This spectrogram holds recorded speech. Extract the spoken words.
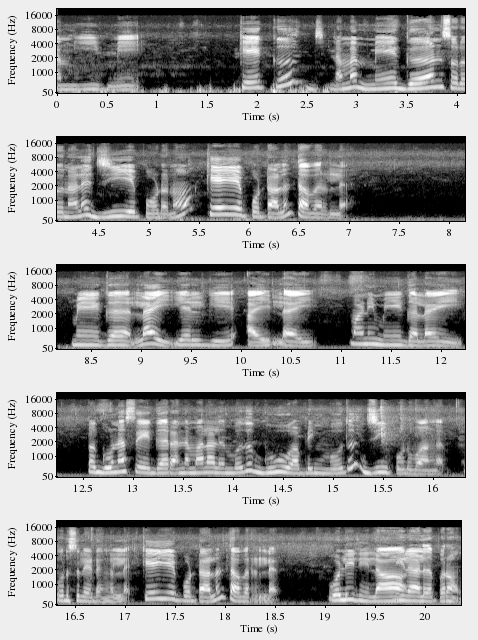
எம்இ மே. கேக்கு நம்ம மேகன்னு சொல்கிறதுனால ஜிஏ போடணும். கேஏ போட்டாலும் தவறில்லை. மேக லை எல்ஏஐ லை மணிமேகலை. இப்போ குணசேகர் அந்த மாதிரிலாம் எழுதும்போது கு அப்படிங்கும்போது ஜி போடுவாங்க. ஒரு சில இடங்களில். கேஏ போட்டாலும் தவறில்ல. ஒளி நிலா. நிலா எழுத போகிறோம்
